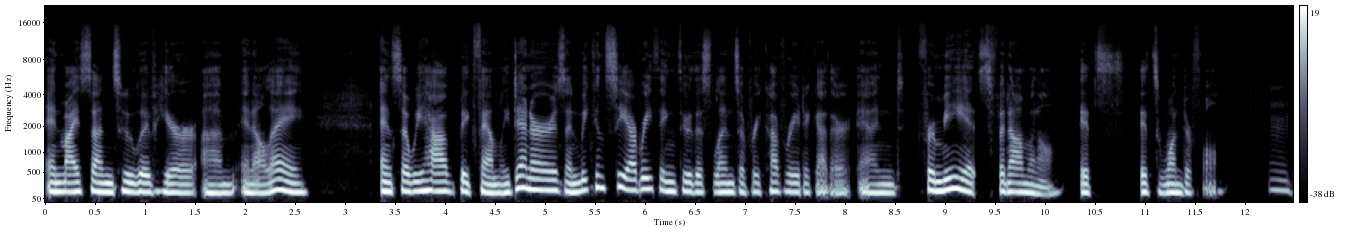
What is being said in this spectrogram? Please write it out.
and my sons who live here um, in LA and so we have big family dinners and we can see everything through this lens of recovery together. And for me, it's phenomenal. It's it's wonderful. Mm.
